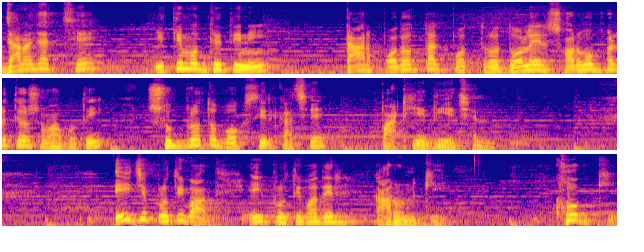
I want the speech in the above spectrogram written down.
জানা যাচ্ছে, ইতিমধ্যে তিনি তার পদত্যাগপত্র দলের সর্বভারতীয় সভাপতি সুব্রত বক্সির কাছে পাঠিয়ে দিয়েছেন। এই যে প্রতিবাদ, এই প্রতিবাদের কারণ কি? ক্ষোভ কি?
